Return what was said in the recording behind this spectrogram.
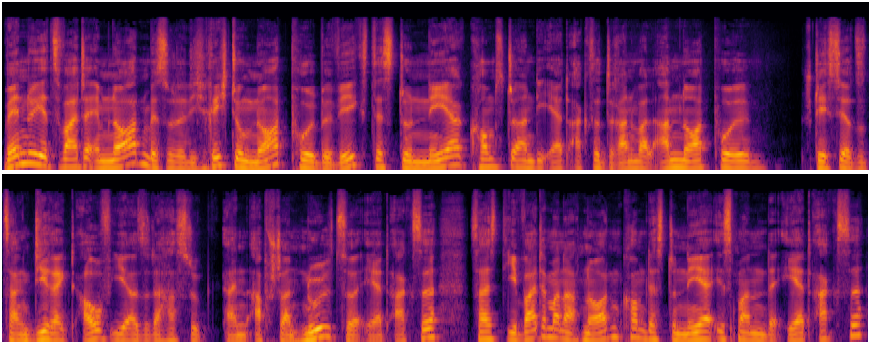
Wenn du jetzt weiter im Norden bist oder dich Richtung Nordpol bewegst, desto näher kommst du an die Erdachse dran, weil am Nordpol stehst du ja sozusagen direkt auf ihr, also da hast du einen Abstand null zur Erdachse. Das heißt, je weiter man nach Norden kommt, desto näher ist man an der Erdachse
